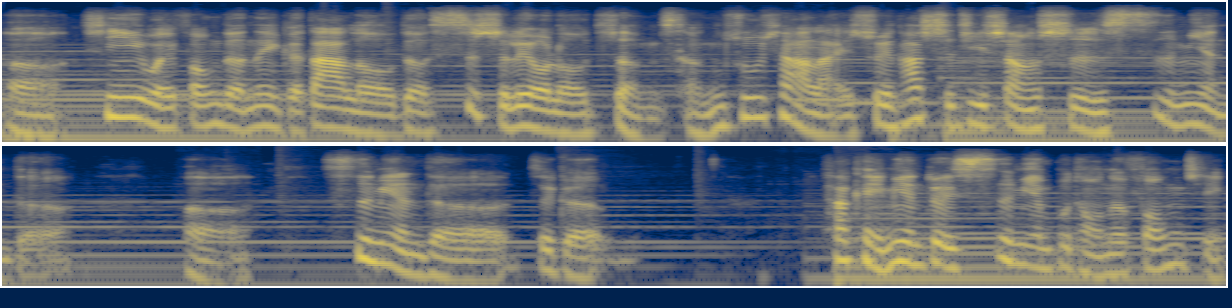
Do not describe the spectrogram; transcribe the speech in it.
呃信义微风的那个大楼的四十六楼整层租下来，所以它实际上是四面的呃四面的这个。它可以面对四面不同的风景，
